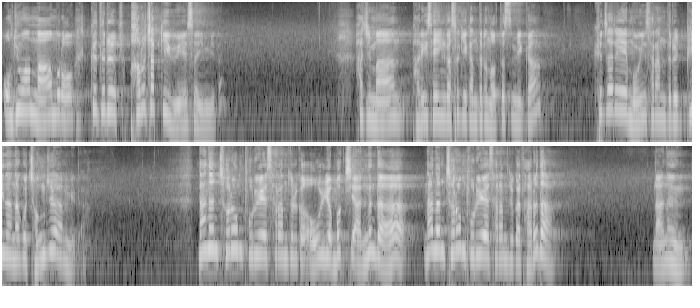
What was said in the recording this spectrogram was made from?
온유한 마음으로 그들을 바로잡기 위해서입니다. 하지만 바리새인과 서기관들은 어떻습니까? 그 자리에 모인 사람들을 비난하고 정죄 합니다. 나는 저런 부류의 사람들과 어울려 먹지 않는다. 나는 저런 부류의 사람들과 다르다. 나는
